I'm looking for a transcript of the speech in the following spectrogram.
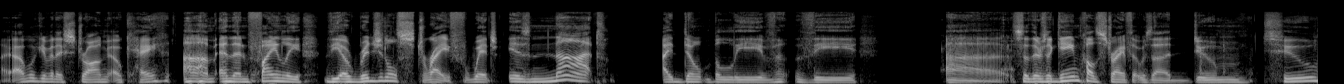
I, I will give it a strong okay. Um and then finally the original Strife which is not I don't believe the uh so there's a game called Strife that was a Doom 2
